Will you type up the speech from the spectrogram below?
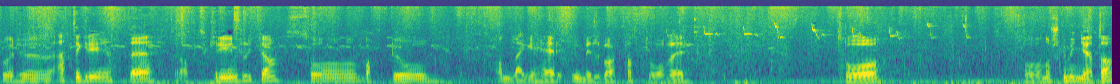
For eh, etter, etter at krigen slutta, så ble jo anlegget her umiddelbart tatt over av norske myndigheter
